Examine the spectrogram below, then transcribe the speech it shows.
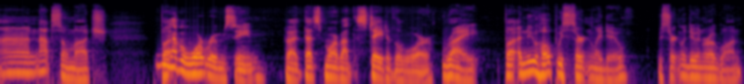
not so much. we have a war room scene, but that's more about the state of the war. Right. But A New Hope, we certainly do. We certainly do in Rogue One.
